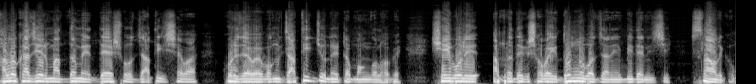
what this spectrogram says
ভালো কাজের মাধ্যমে দেশ ও জাতির সেবা করে যাবে এবং জাতির জন্য এটা মঙ্গল হবে। সেই বলে আপনাদেরকে সবাই ধন্যবাদ জানিয়ে বিদায় নিচ্ছি। আসসালামু আলাইকুম।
